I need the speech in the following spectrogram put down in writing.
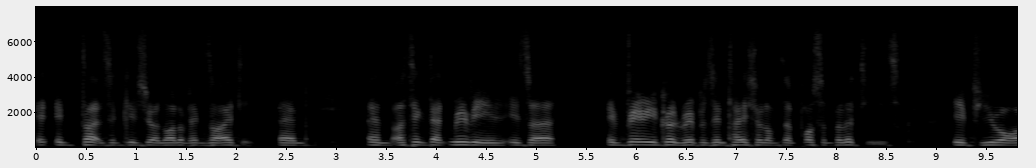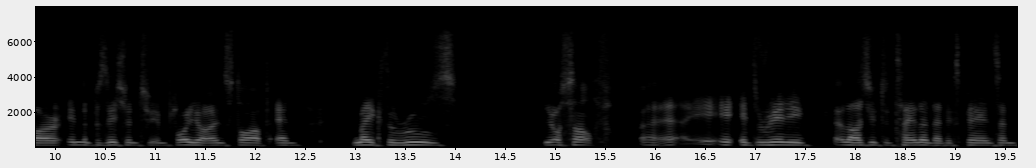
it, it does. It gives you a lot of anxiety, and and I think that movie is, a a very good representation of the possibilities if you are in the position to employ your own staff and make the rules yourself. Uh, it, it really allows you to tailor that experience. And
